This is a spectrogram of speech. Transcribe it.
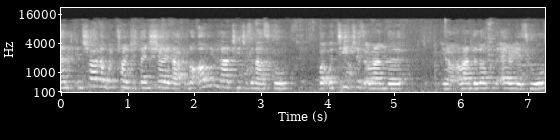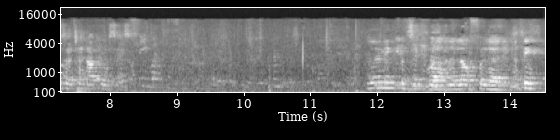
and inshallah we're trying to then share that not only with our teachers in our school, but with teachers around the, you know, around the local areas who also attend our courses. Learning for the and a love for learning. I think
